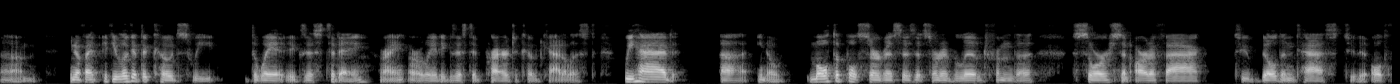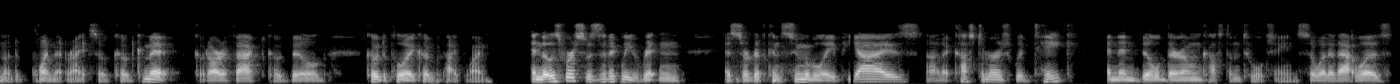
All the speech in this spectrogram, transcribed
Um, you know, if I, if you look at the code suite, the way it exists today, right, or the way it existed prior to Code Catalyst, we had uh, you know multiple services that sort of lived from the source and artifact to build and test to the ultimate deployment, right? So code commit, code artifact, code build, code deploy, code pipeline. And those were specifically written as sort of consumable APIs uh, that customers would take and then build their own custom tool chains. So whether that was,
